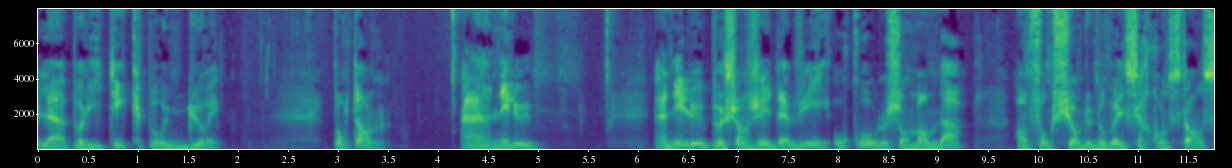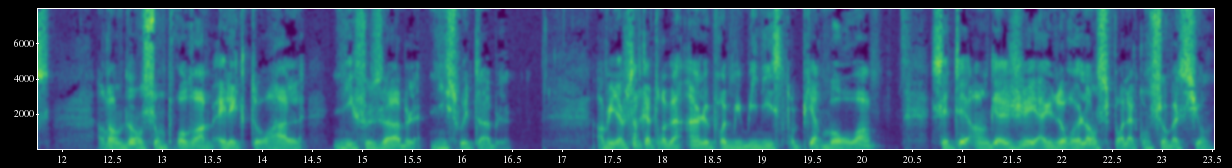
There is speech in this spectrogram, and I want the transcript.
la politique pour une durée. Pourtant, un élu, un élu peut changer d'avis au cours de son mandat en fonction de nouvelles circonstances, rendant son programme électoral ni faisable ni souhaitable. En 1981, le Premier ministre Pierre Mauroy s'était engagé à une relance pour la consommation.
